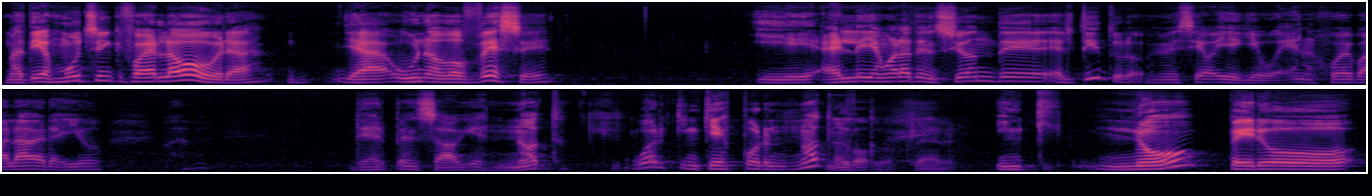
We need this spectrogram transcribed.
Matías Mutzing, que fue a ver la obra, ya una o dos veces, y a él le llamó la atención del título. Y me decía, oye, qué bueno el juego de palabras. Y yo, de haber pensado que es not working, que es por notco. Notco, claro. No, pero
